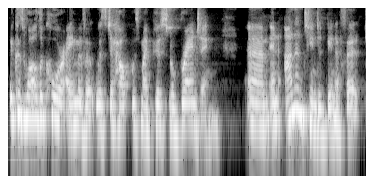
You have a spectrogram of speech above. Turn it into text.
because while the core aim of it was to help with my personal branding, Um, an unintended benefit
